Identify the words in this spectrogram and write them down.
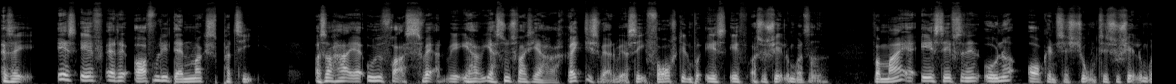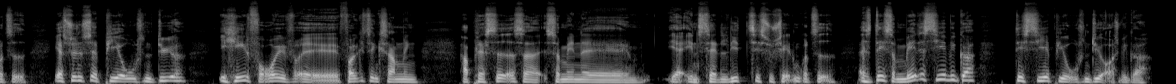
Altså, SF er det offentlige Danmarks parti. Og så har jeg udefra svært ved, jeg, jeg synes faktisk, jeg har rigtig svært ved at se forskellen på SF og Socialdemokratiet. For mig er SF sådan en underorganisation til Socialdemokratiet. Jeg synes, at Pia Olsen Dyr i hele forrige øh, folketingssamling har placeret sig som en, øh, ja, en satellit til Socialdemokratiet. Altså det, som Mette siger, vi gør, det siger Pia Olsen Dyr også, vi gør.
